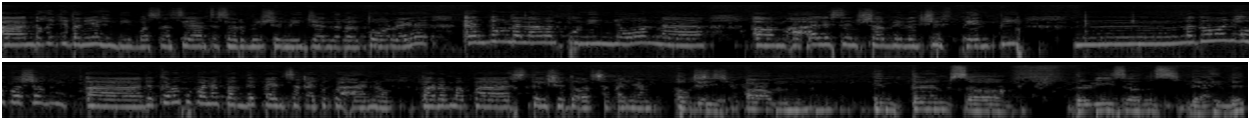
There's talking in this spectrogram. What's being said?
ah, nakikita niya hindi ba sa siya sa servisyo ni General Torre? And nung nalaman po ninyo na um, aalisin siya bilang Chief PNP, mm, nagawa niyo ba siya, ah, nagkaroon po ba ng pagdepensa kahit pa paano para mapa-stay siya doon sa kanyang Okay. Um, in terms of the reasons behind it,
